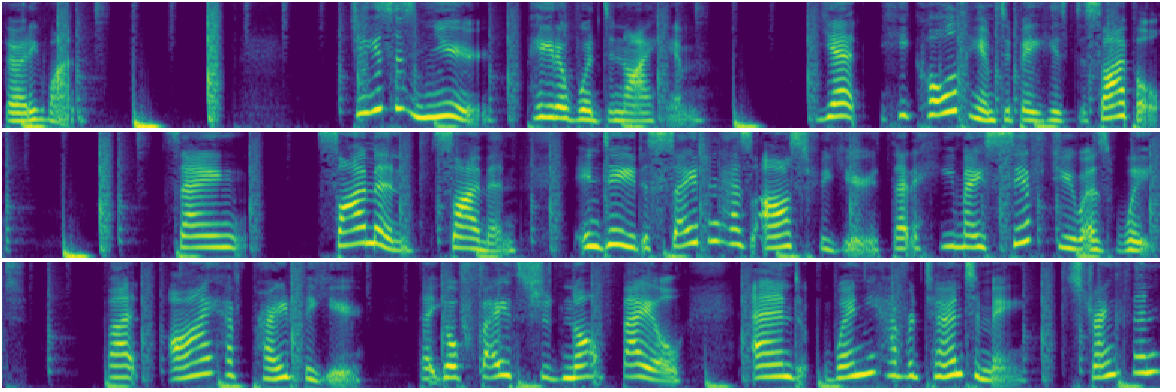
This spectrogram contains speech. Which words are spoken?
31. Jesus knew Peter would deny him, yet he called him to be his disciple, saying, Simon, Simon, indeed Satan has asked for you that he may sift you as wheat, but I have prayed for you that your faith should not fail, and when you have returned to me, strengthen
